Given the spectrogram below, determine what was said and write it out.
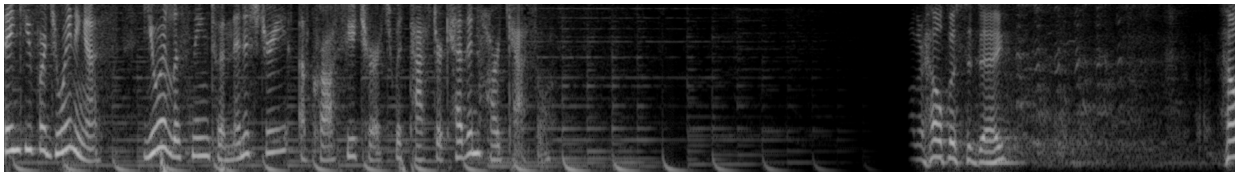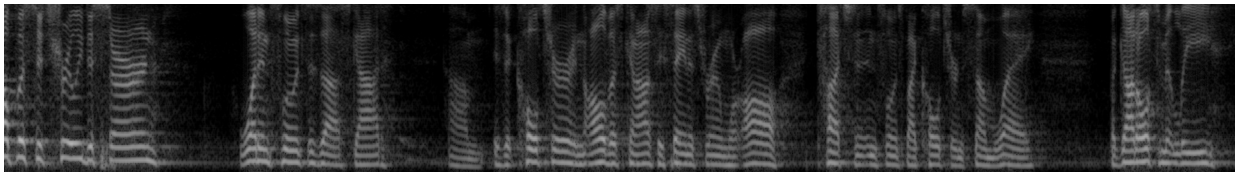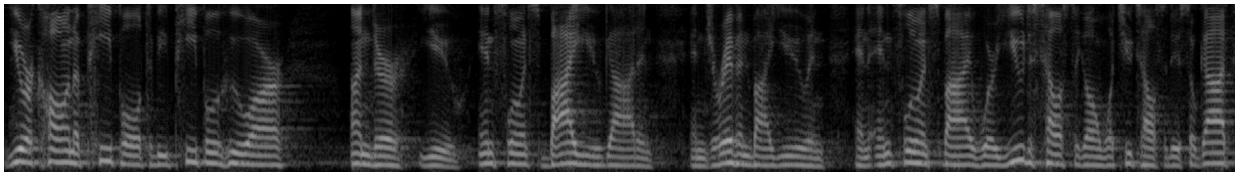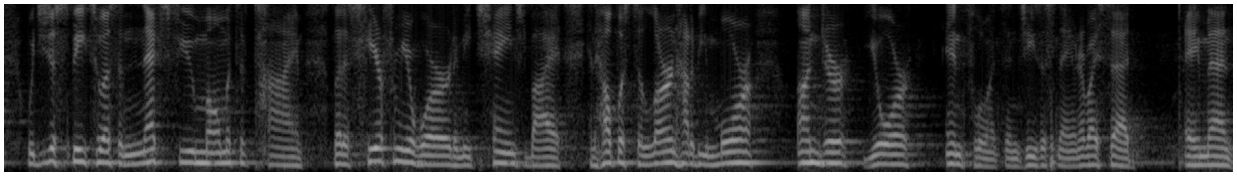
Thank you for joining us. You are listening to a ministry of Crossview Church with Pastor Kevin Hardcastle. Father, help us today. help us to truly discern what influences us, God. Um, is it culture? And all of us can honestly say in this room, we're all touched and influenced by culture in some way. But God, ultimately, you are calling a people to be people who are under you, influenced by you, God, and, and driven by you, and, and influenced by where you just tell us to go and what you tell us to do. So, God, would you just speak to us in the next few moments of time? Let us hear from your word and be changed by it, and help us to learn how to be more under your influence. In Jesus' name. And Everybody said, Amen.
